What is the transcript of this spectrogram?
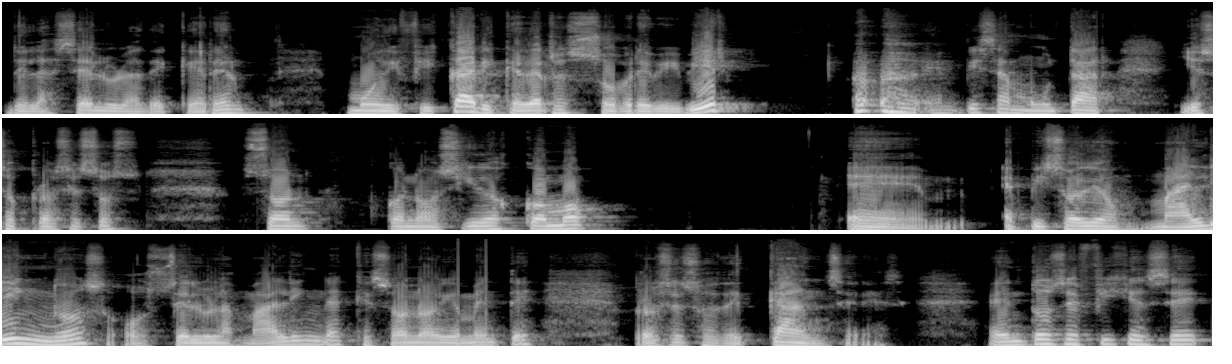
de la célula de querer modificar y querer sobrevivir, empieza a mutar y esos procesos son conocidos como em, episodios malignos o células malignas, que son obviamente procesos de cánceres. Entonces fíjense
